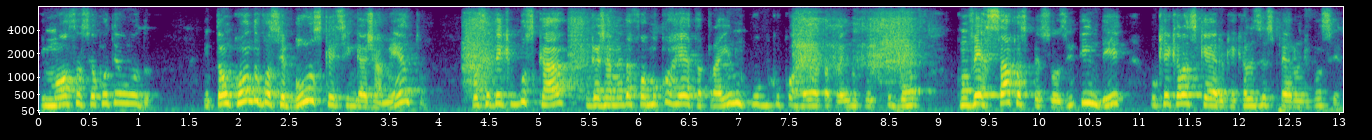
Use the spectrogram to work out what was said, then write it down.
e mostra o seu conteúdo. Então, quando você busca esse engajamento, você tem que buscar engajamento da forma correta, atraindo um público correto, atraindo um público bom, conversar com as pessoas, entender o que, é que elas querem, o que, é que elas esperam de você.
